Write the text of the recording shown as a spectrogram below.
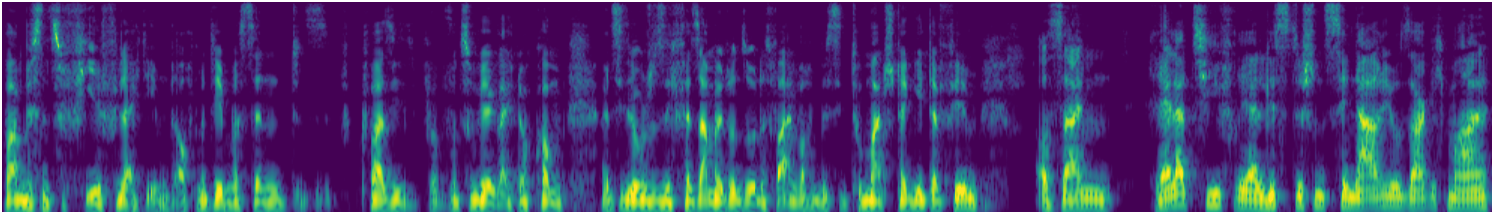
war ein bisschen zu viel vielleicht eben auch mit dem, was denn quasi, wozu wir gleich noch kommen, als die Loge sich versammelt und so. Das war einfach ein bisschen too much. Da geht der Film aus seinem relativ realistischen Szenario, sag ich mal,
